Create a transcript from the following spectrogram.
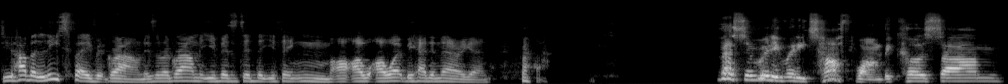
Do you have a least favourite ground? Is there a ground that you visited that you think, mm, I, I, I won't be heading there again? That's a really really tough one because um,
